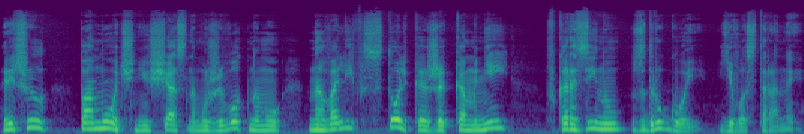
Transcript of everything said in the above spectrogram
решил помочь несчастному животному, навалив столько же камней в корзину с другой его стороны.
